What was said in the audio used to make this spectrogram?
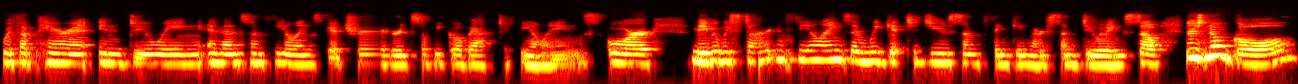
with a parent in doing and then some feelings get triggered so we go back to feelings or maybe we start in feelings and we get to do some thinking or some doing so there's no goal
